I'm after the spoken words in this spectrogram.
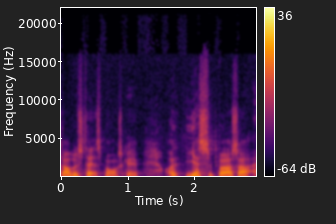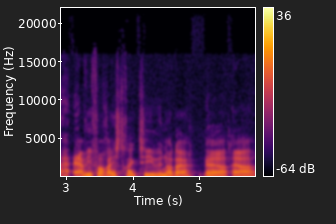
dobbelt statsborgerskab. Og jeg spørger så, er vi for restriktive, når der er, er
